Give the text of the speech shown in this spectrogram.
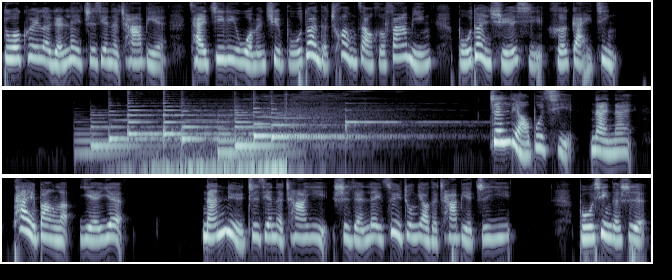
多亏了人类之间的差别，才激励我们去不断的创造和发明，不断学习和改进。真了不起，奶奶，太棒了，爷爷。男女之间的差异是人类最重要的差别之一。不幸的是，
